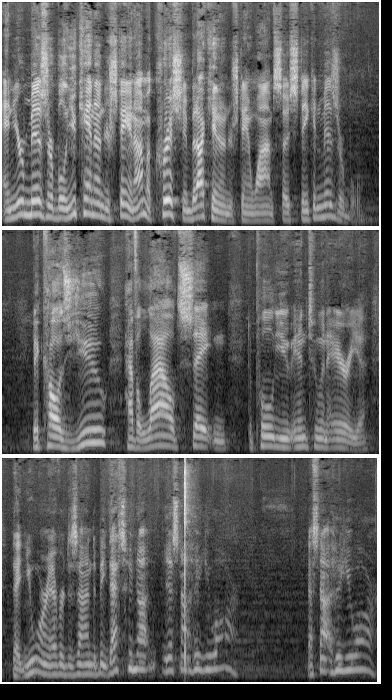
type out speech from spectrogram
and you're miserable. You can't understand. I'm a Christian, but I can't understand why I'm so stinking miserable because you have allowed Satan to pull you into an area that you weren't ever designed to be. That's who not that's not who you are. That's not who you are.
